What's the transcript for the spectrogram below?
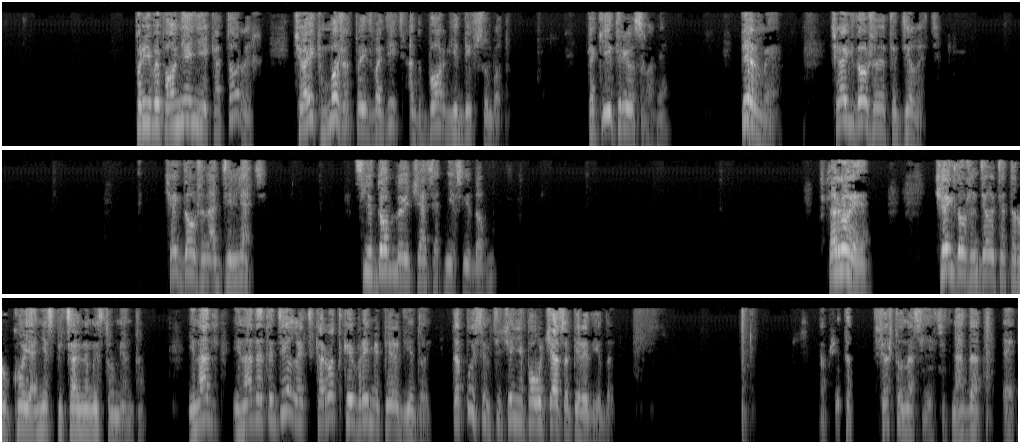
при выполнении которых человек может производить отбор еды в субботу. Какие три условия? Первое. Человек должен это делать человек должен отделять съедобную часть от несъедобной. Второе. Человек должен делать это рукой, а не специальным инструментом. И надо, и надо это делать короткое время перед едой. Допустим, в течение получаса перед едой. Вообще-то все, что у нас есть, ведь надо э,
